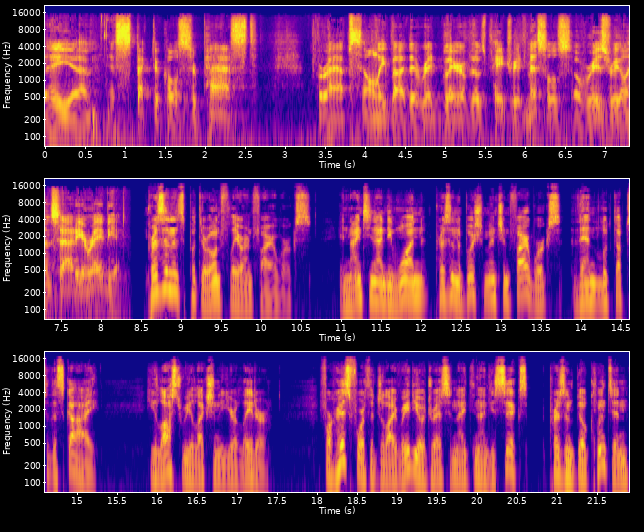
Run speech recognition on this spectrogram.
a, uh, a spectacle surpassed perhaps only by the red glare of those Patriot missiles over Israel and Saudi Arabia. Presidents put their own flair on fireworks. In 1991, President Bush mentioned fireworks, then looked up to the sky. He lost re election a year later. For his 4th of July radio address in 1996, President Bill Clinton,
